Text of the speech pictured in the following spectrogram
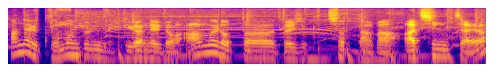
하늘 구멍 뚫린 비가 내리다가 아무 일 없다 듯이 그쳤다가 아 진짜요?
